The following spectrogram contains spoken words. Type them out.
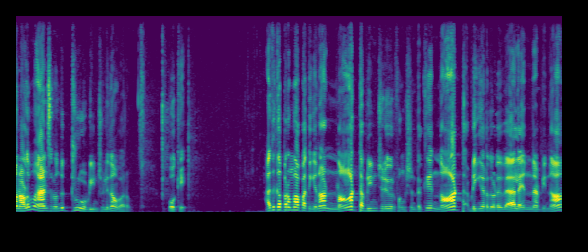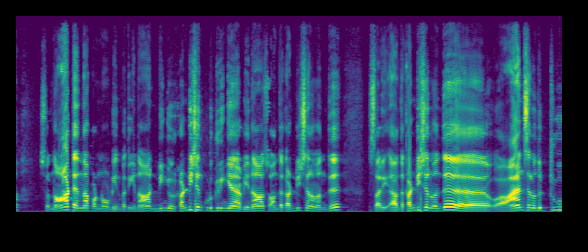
ஆனாலும் ஆன்சர் வந்து ட்ரூ அப்படின்னு சொல்லி தான் வரும். ஓகே அதுக்கப்புறமா பார்த்தீங்கன்னா நாட் அப்படின்னு சொல்லி ஒரு ஃபங்க்ஷன் இருக்குது நாட் அப்படிங்கிறதோட வேலை என்ன அப்படின்னா ஸோ நாட் என்ன பண்ணோம் அப்படின்னு பார்த்தீங்கன்னா நீங்கள் ஒரு கண்டிஷன் கொடுக்குறீங்க அப்படின்னா ஸோ அந்த கண்டிஷனை வந்து சாரி அந்த கண்டிஷன் வந்து ஆன்சர் வந்து ட்ரூ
